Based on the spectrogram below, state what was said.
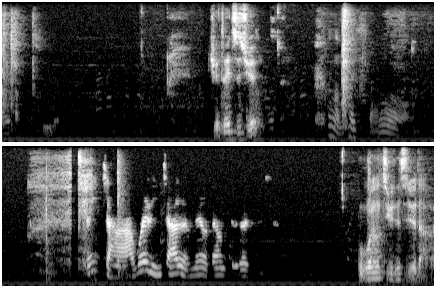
上一场输的。绝对直觉，这场太伤了。跟你讲啊，威灵家人没有这样绝对直觉。我用绝对直觉打牌。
